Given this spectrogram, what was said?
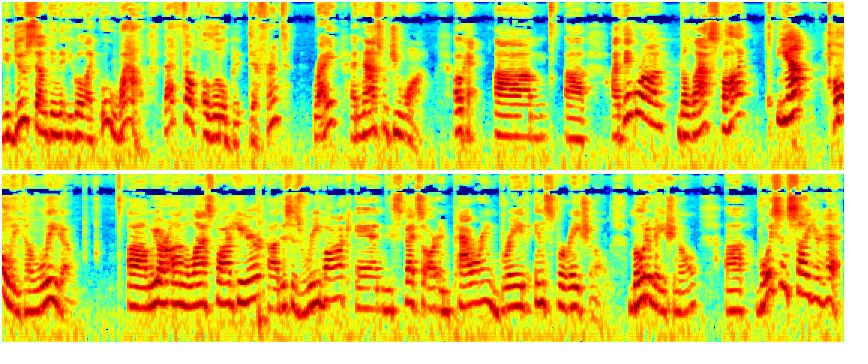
you do something that you go like, "Ooh, wow, that felt a little bit different." Right? And that's what you want. Okay. Um, uh, I think we're on the last spot. Yep. Holy Toledo. Um, we are on the last spot here. Uh, this is Reebok, and the specs are empowering, brave, inspirational, motivational, uh, voice inside your head.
